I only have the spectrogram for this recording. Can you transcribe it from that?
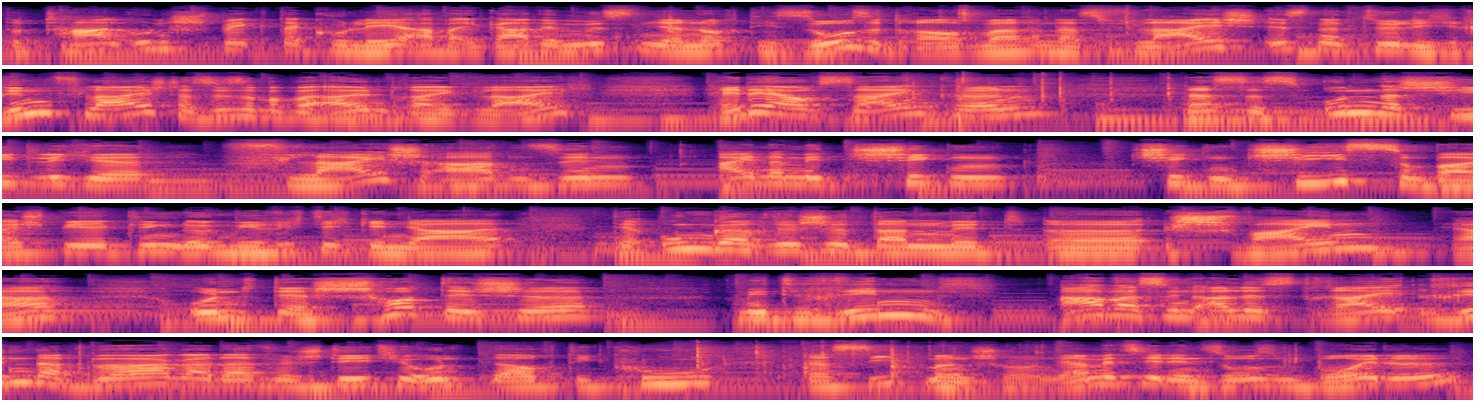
Total unspektakulär, aber egal, wir müssen ja noch die Soße drauf machen. Das Fleisch ist natürlich Rindfleisch, das ist aber bei allen drei gleich. Hätte ja auch sein können, dass es unterschiedliche Fleischarten sind. Einer mit Chicken, Chicken Cheese zum Beispiel, klingt irgendwie richtig genial. Der ungarische dann mit äh, Schwein, ja. Und der schottische mit Rind. Aber es sind alles drei Rinderburger, dafür steht hier unten auch die Kuh. Das sieht man schon. Wir haben jetzt hier den Soßenbeutel.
